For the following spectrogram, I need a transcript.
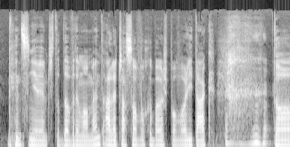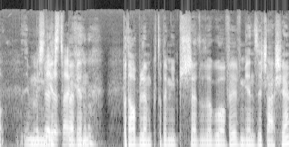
więc nie wiem, czy to dobry moment, ale czasowo chyba już powoli tak. To Myślę, jest tak. pewien problem, który mi przyszedł do głowy w międzyczasie.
